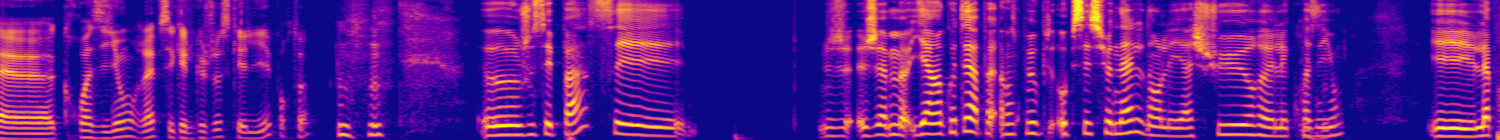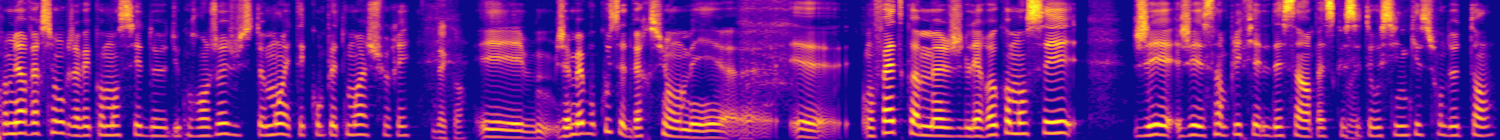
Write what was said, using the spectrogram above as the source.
Euh, croisillon, rêve, c'est quelque chose qui est lié pour toi? Euh, je sais pas, c'est. J'aime. Il y a un côté un peu obsessionnel dans les hachures, les croisillons. Et la première version que j'avais commencé de- du grand jeu, justement, était complètement hachurée. D'accord. Et euh, j'aimais beaucoup cette version, mais euh, euh, en fait, comme je l'ai recommencé, j'ai simplifié le dessin parce que Oui. c'était aussi une question de temps,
